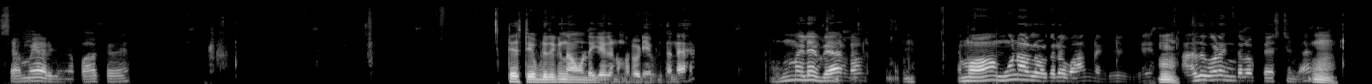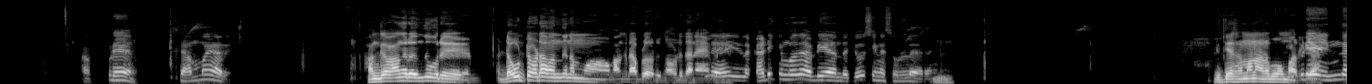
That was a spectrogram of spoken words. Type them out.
செம்மையா இருக்குங்க பார்க்கவே. டேஸ்ட் எப்படி இருக்குன்னு நான் உன்கிட்ட கேட்கணும் மறுபடியும். அப்படி தானே? உண்மையிலே வேற லெவல் நம்ம மூணாறுல ஒரு தடவை ம். அது கூட இந்த அளவுக்கு டேஸ்ட் இல்ல. அப்படியே செம்மையா இருக்கு. அங்க வாங்குறது வந்து ஒரு டவுட்டோட வந்து நம்ம வாங்குறாப்புல இருக்கும். அப்படிதானே இதுல கடிக்கும் போது அப்படியே அந்த ஜூசினஸ் உள்ள. வித்தியாசமான அனுபவமா அப்படியே இருக்கு? இந்த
